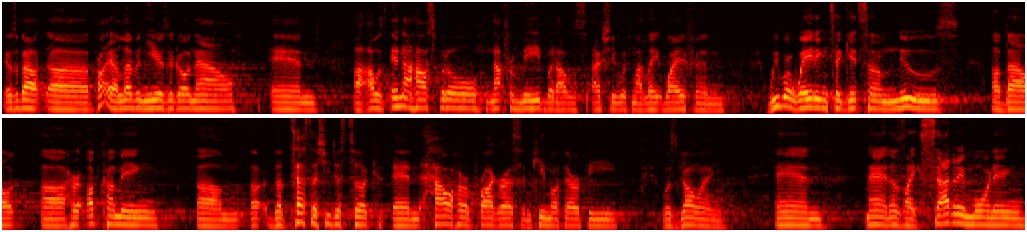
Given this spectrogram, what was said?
It was about uh, probably 11 years ago now, and uh, I was in a hospital, not for me, but I was actually with my late wife, and we were waiting to get some news about uh, her upcoming, um, uh, the test that she just took, and how her progress in chemotherapy was going. And man, it was like Saturday morning,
